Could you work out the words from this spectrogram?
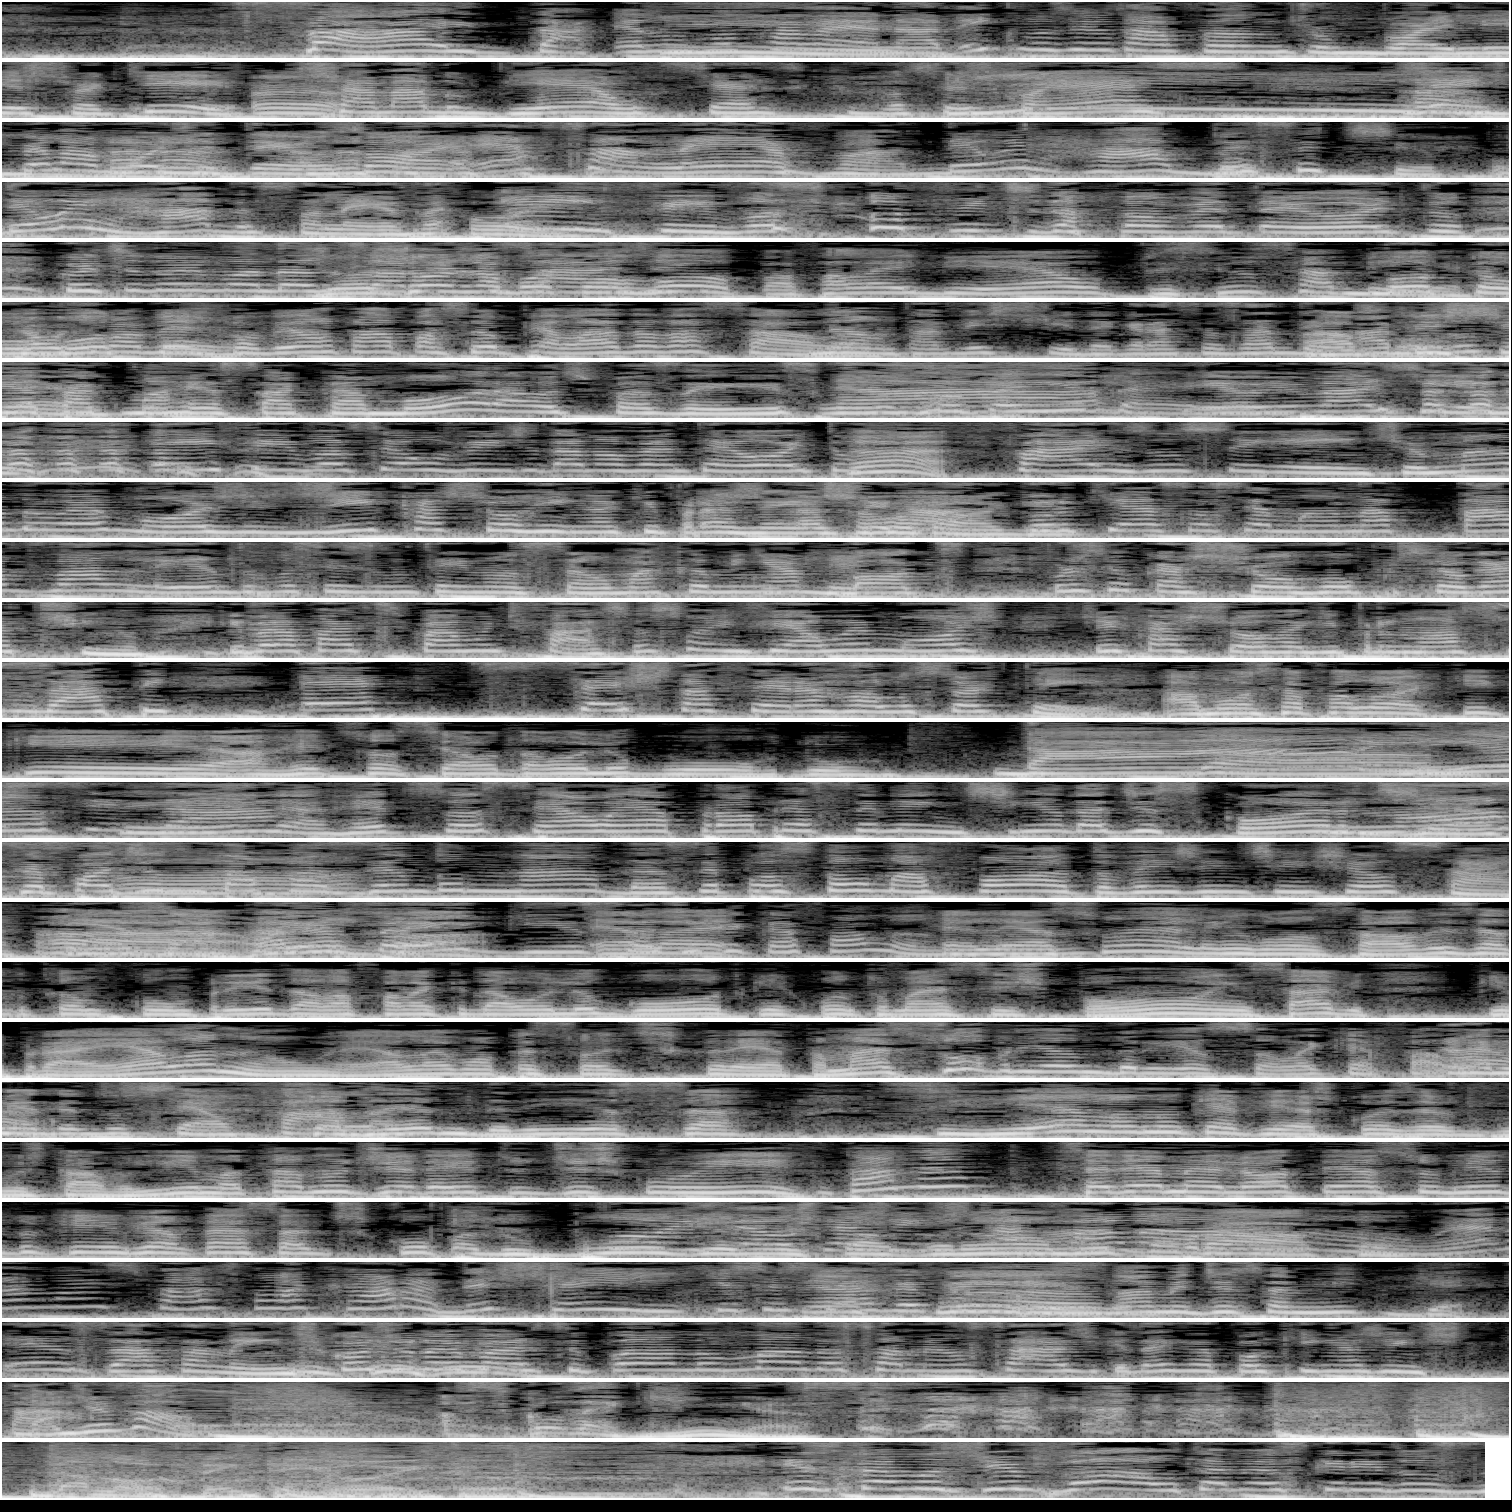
Sai daqui. Eu não vou falar nada. Inclusive, eu tava falando de um boy lixo aqui, É. chamado Biel, se é que vocês conhecem. Gente, pelo amor de Deus, ó, essa leva deu errado. Desse tipo. Deu errado essa leva. Foi. Enfim, você é o ouvinte da 98. Continue mandando Jojo sua já mensagem. botou roupa? Fala aí, Biel. Preciso saber. Botou, Porque a última botou. vez que eu vi, ela tava passando pelada na sala. Não, tá vestida, graças a Deus. Ah, A tudo bichinha tá certo. com uma ressaca moral de fazer isso, que vocês não têm ideia. Eu imagino. Enfim, você ouvinte da 98, Ah. faz o seguinte: manda um emoji de cachorrinho aqui pra gente. Cachorro tá? dog. Porque essa semana tá valendo, vocês não têm noção, uma caminha box pro seu cachorro ou pro seu gatinho. E pra participar é muito fácil, é só enviar o emoji de cachorro aqui pro nosso zap e sexta-feira rola o sorteio. A moça falou aqui que a rede social dá olho gordo. Dá, Minha isso filha, dá. rede social é a própria sementinha da discórdia. Nossa. Você pode não estar fazendo nada. Você postou uma foto, vem gente encher o saco. Exatamente. Aí olha a preguiça Ela de é- ficar falando. Ela é né? a Suelen Gonçalves, é do Campo Comprido. Ela fala que dá olho gordo, que quanto mais se expõe, sabe? Que pra ela não, ela é uma pessoa discreta. Mas sobre a Andressa, ela quer falar. Ai, meu Deus do céu, fala. Sobre a Andressa, se ela não quer ver as coisas do Gustavo Lima, tá no direito de excluir. Tá, né? Seria melhor ter assumido do que inventar essa desculpa do bug Pois é no o que a gente Instagram, tá muito fraco. falando. Era mais fácil falar, cara, deixei que você se serve com filha, o isso. nome disso é Miguel. Exatamente. Continue participando, manda sua mensagem que daqui a pouquinho a gente tá de volta. As coleguinhas. da 98. Estamos de volta, meus queridos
